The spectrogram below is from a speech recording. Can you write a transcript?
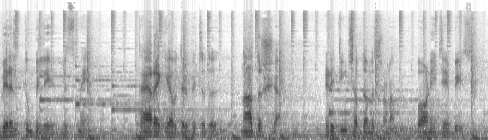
വിരൽ തുമ്പിലെ വിസ്മയം. തയ്യാറാക്കി അവതരിപ്പിച്ചത് നാദൃഷ. എഡിറ്റിംഗ് ശബ്ദമിശ്രണം ബോണി ജെ ബേസ്.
